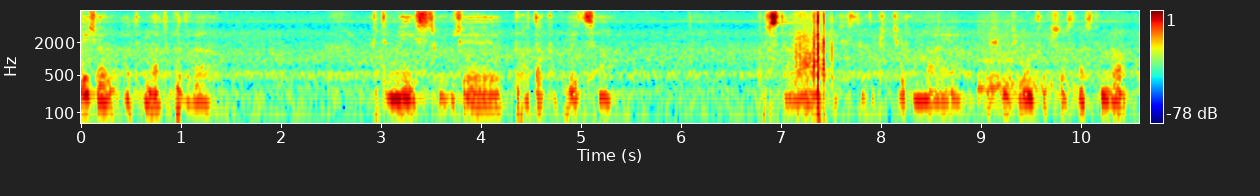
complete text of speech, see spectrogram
wiedział o tym JP2 w tym miejscu, gdzie była ta kaplica, powstała 23 maja 1916 roku.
